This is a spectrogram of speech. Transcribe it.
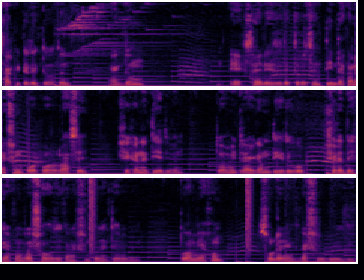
সার্কিটটা দেখতে পাচ্ছেন, একদম এক সাইডে যে দেখতে পাচ্ছেন, তিনটা কানেকশন পর পর আছে, সেখানে দিয়ে দেবেন। তো আমি ডায়াগ্রাম দিয়ে দেবো, সেটা দেখে আপনারা সহজে কানেকশন করে নিতে পারবেন। তো আমি এখন সোল্ডারিং কাজ শুরু করে দিই।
